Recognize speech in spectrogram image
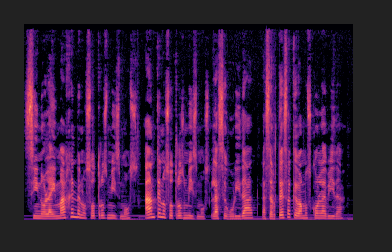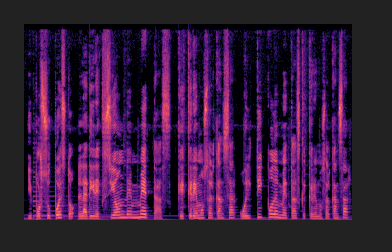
sino la imagen de nosotros mismos, ante nosotros mismos, la seguridad, la certeza que vamos con la vida y por supuesto la dirección de metas que queremos alcanzar o el tipo de metas que queremos alcanzar.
